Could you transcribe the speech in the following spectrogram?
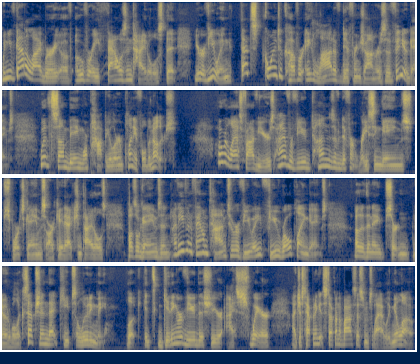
When you've got a library of over a thousand titles that you're reviewing, that's going to cover a lot of different genres of video games, with some being more popular and plentiful than others. Over the last five years, I have reviewed tons of different racing games, sports games, arcade action titles, puzzle games, and I've even found time to review a few role playing games, other than a certain notable exception that keeps eluding me Look, it's getting reviewed this year, I swear. I just happen to get stuck on the Biosystems lab, leave me alone.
